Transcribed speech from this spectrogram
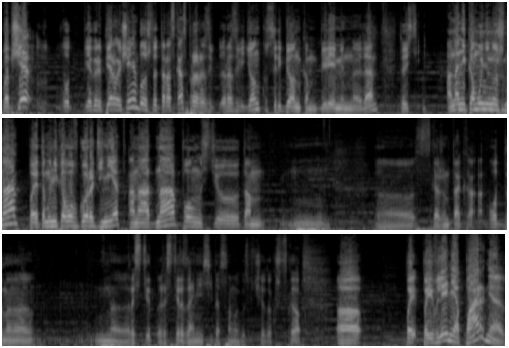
вообще, вот я говорю, первое ощущение было, что это рассказ про раз- разведенку с ребенком беременную, да? То есть она никому не нужна, поэтому никого в городе нет, она одна, полностью там, э, скажем так, а- отдана на, на растер- растерзание себя самой, господи, что я только что сказал. А, по- появление парня,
